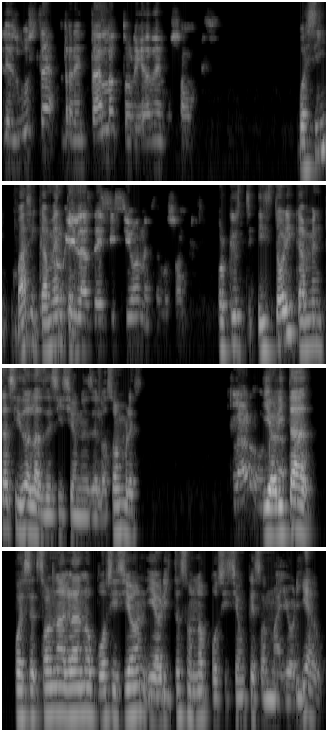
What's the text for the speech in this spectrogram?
les gusta retar la autoridad de los hombres. Pues sí, básicamente. Y las decisiones de los hombres. Porque históricamente ha sido las decisiones de los hombres. Claro. Y ahorita, pues son la gran oposición y ahorita son la oposición que son mayoría, güey.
